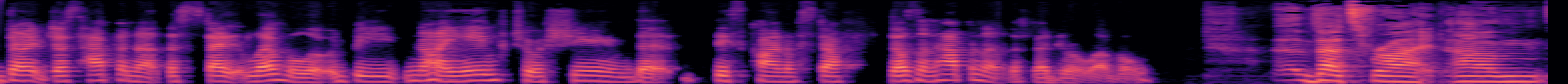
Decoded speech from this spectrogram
don't just happen at the state level. It would be naive to assume that this kind of stuff doesn't happen at the federal level. That's right. Um,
